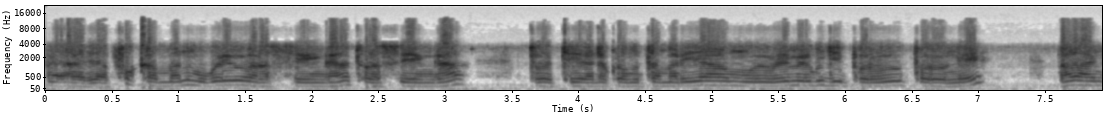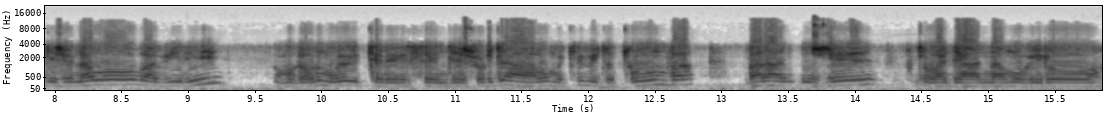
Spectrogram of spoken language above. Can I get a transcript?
arapfukama n'umugore we barasenga turasenga turaterana kwa mutamariya mu rurimi rw'igiporone barangije nabo babiri umugabo n'umugore biterera isengesho ryabo mu kibi tutumva barangije tubajyana mu biro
